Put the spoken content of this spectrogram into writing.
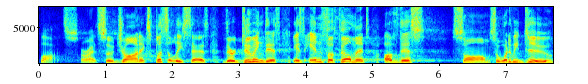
lots. All right, so John explicitly says they're doing this is in fulfillment of this psalm. So, what do we do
